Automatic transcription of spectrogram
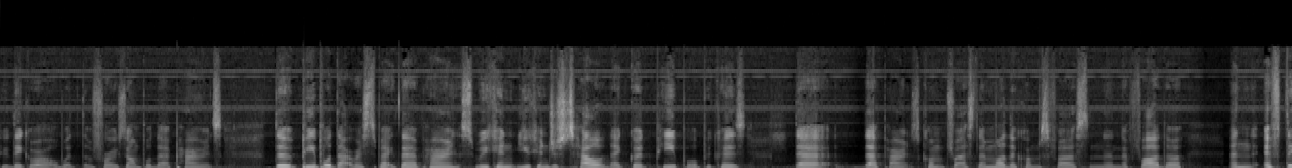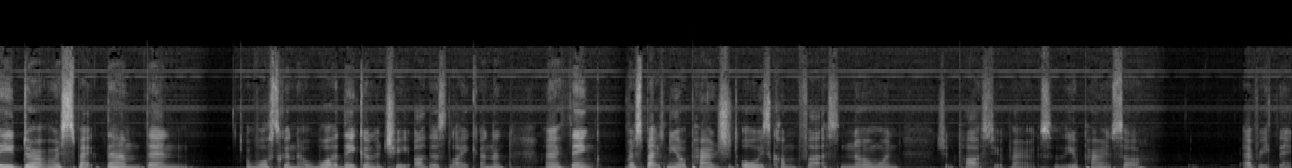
who they grow up with. For example, their parents. The people that respect their parents, we can you can just tell they're good people because their their parents come first, their mother comes first, and then their father. And if they don't respect them, then what's gonna what are they gonna treat others like? And then and I think respecting your parents should always come first. No one should pass to your parents. Your parents are everything,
